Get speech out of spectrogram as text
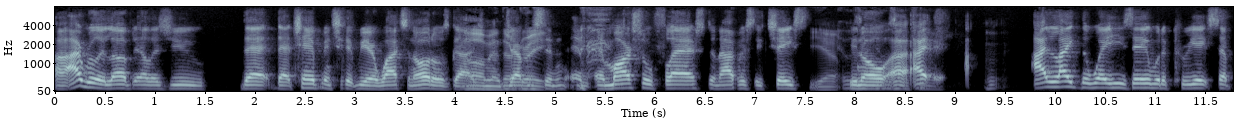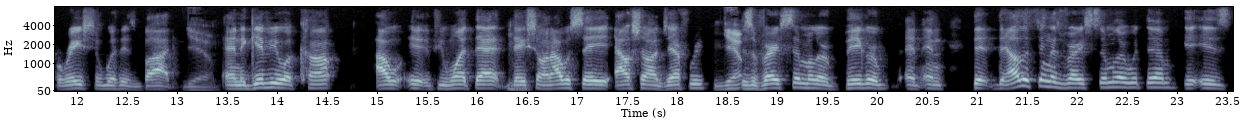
Uh, I really loved LSU that that championship year, watching all those guys. Oh, man, know, they're Jefferson and, and Marshall flashed, and obviously Chase. Yeah. Was- you know, it was I- I like the way he's able to create separation with his body. Yeah. And to give you a comp, I if you want that, Mhm. Deshaun, I would say Alshon Jeffery. Yep. There's a very similar, bigger, and and the the other thing that's very similar with them is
